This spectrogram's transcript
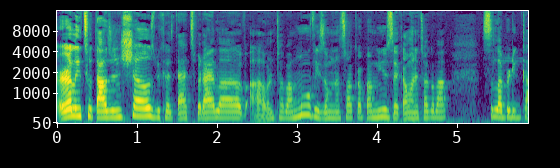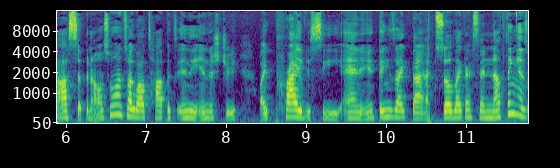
early 2000 shows because that's what I love. Uh, I want to talk about movies. I want to talk about music. I want to talk about celebrity gossip, and I also want to talk about topics in the industry like privacy and, and things like that. So, like I said, nothing is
